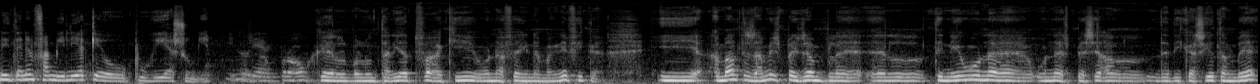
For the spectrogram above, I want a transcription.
ni tenen família que ho pugui assumir. I es veu prou que el voluntariat fa aquí una feina magnífica. I amb altres àmbits, per exemple, el, teniu una, una especial dedicació també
